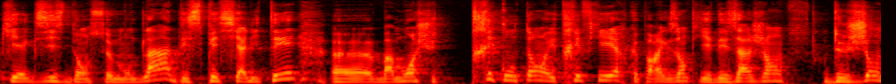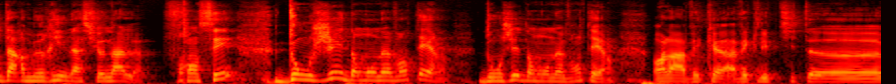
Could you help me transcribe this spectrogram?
qui existent dans ce monde-là, des spécialités. bah moi, je suis très content et très fier que par exemple il y ait des agents de gendarmerie nationale français dont j'ai dans mon inventaire dont j'ai dans mon inventaire. Voilà avec euh, avec les petites euh,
